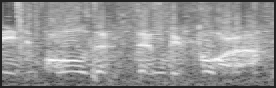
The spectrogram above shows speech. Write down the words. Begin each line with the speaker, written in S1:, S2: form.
S1: defeat all that stand before us.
